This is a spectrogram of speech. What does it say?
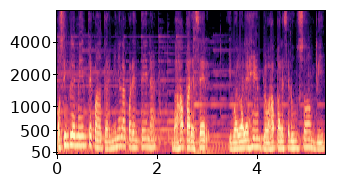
O simplemente cuando termine la cuarentena vas a aparecer y vuelvo al ejemplo, vas a parecer un zombie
